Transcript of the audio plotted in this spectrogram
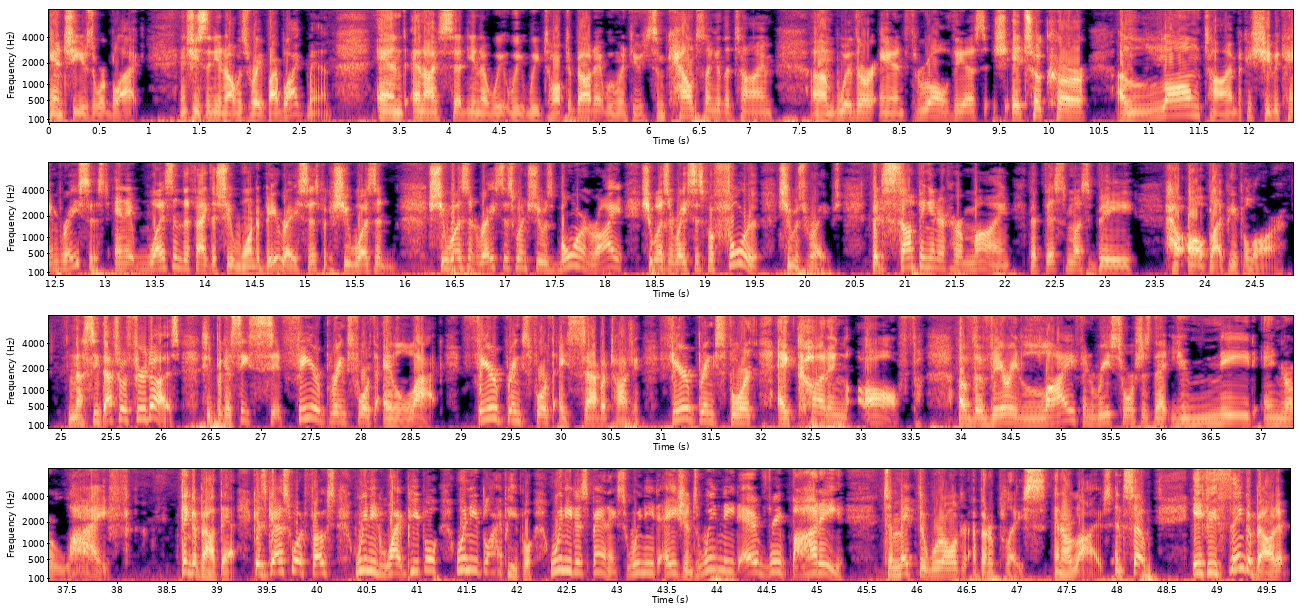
and she used the word black. And she said you know i was raped by a black man. And and i said you know we, we, we talked about it. We went through some counseling at the time um, with her. And through all this it took her a long time because she became racist. And it wasn't the fact that she wanted to be racist because she wasn't she wasn't racist when she was born right? She wasn't racist before she was raped. But something in her mind that this must be how all black people are now, see, that's what fear does. See, Because, see, fear brings forth a lack. Fear brings forth a sabotaging. Fear brings forth a cutting off of the very life and resources that you need in your life. Think about that. Because guess what, folks? We need white people. We need black people. We need Hispanics. We need Asians. We need everybody to make the world a better place in our lives. And so, if you think about it,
